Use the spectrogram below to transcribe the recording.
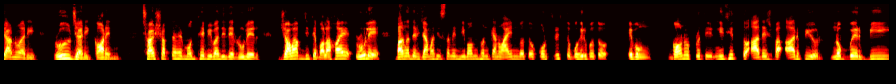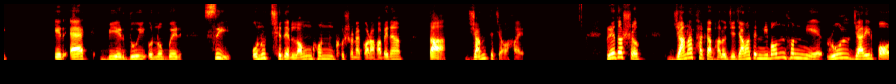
জানুয়ারি রুল জারি করেন। ছয় সপ্তাহের মধ্যে বিবাদীদের রুলের জবাব দিতে বলা হয়। রুলে বাংলাদেশ জামাত ইসলামের নিবন্ধন কেন আইনগত কর্তৃত্ব বহির্ভূত এবং গণপ্রতিনিধিত্ব আদেশ বা আরপিওর নব্বইয়ের বি এর এক, বি এর দুই ও নব্বইয়ের সি অনুচ্ছেদের লঙ্ঘন ঘোষণা করা হবে না তা জানতে চাওয়া হয়। প্রিয় দর্শক, জানা থাকা ভালো যে জামাতের নিবন্ধন নিয়ে রুল জারির পর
